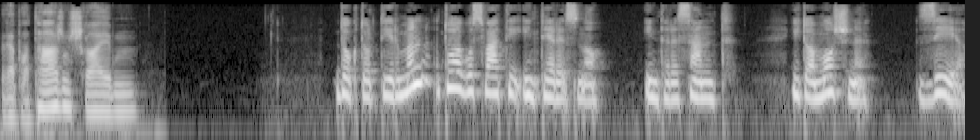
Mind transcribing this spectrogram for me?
Reportagen schreiben. Доктор Тирман тоа го свати интересно, интересант. И тоа мошне, зеја,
